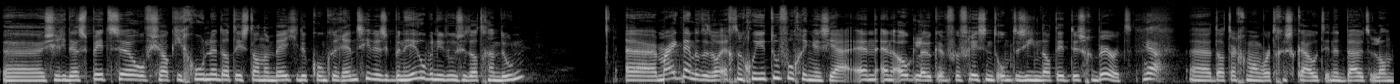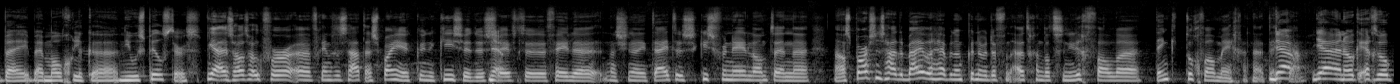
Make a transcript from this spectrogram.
eh Sherida Spitsen of Jackie Groene. Dat is dan een beetje de concurrentie. Dus ik ben heel benieuwd hoe ze dat gaan doen. Eh, maar ik denk dat het wel echt een goede toevoeging is, ja. En, en ook leuk en verfrissend om te zien dat dit dus gebeurt. Ja. Eh, dat er gewoon wordt gescout in het buitenland bij, bij mogelijke nieuwe speelsters. Ja, en ze had ook voor eh, Verenigde Staten en Spanje kunnen kiezen. Dus Ja. ze heeft vele nationaliteiten. Dus ze kiest voor Nederland. En nou, als Parsons haar erbij wil hebben, dan kunnen we ervan uitgaan dat ze in ieder geval, denk ik, toch wel meegaat naar het EK. Ja, ja, en ook echt wel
